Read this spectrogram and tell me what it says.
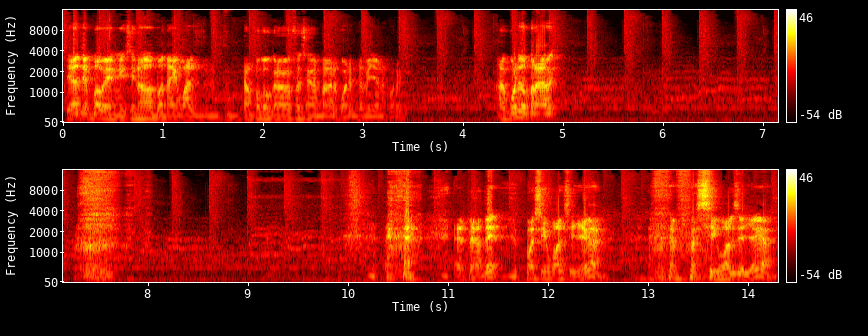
Si da tiempo, bien, y si no, pues da igual. Tampoco creo que fuesen a pagar 40 millones por él. Acuerdo para... Espérate, pues igual si llegan. pues igual si llegan.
